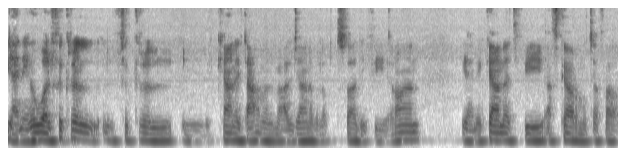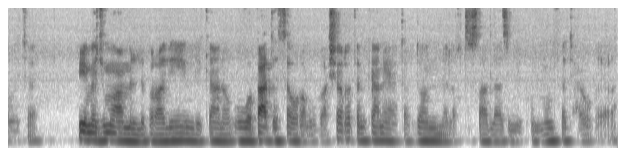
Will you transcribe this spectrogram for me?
يعني هو الفكرة الفكرة اللي كان يتعامل مع الجانب الاقتصادي في إيران يعني كانت في أفكار متفاوتة. في مجموعة من الليبراليين اللي كانوا هو بعد الثورة مباشرة كانوا يعتقدون إن الاقتصاد لازم يكون منفتح وغيره.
